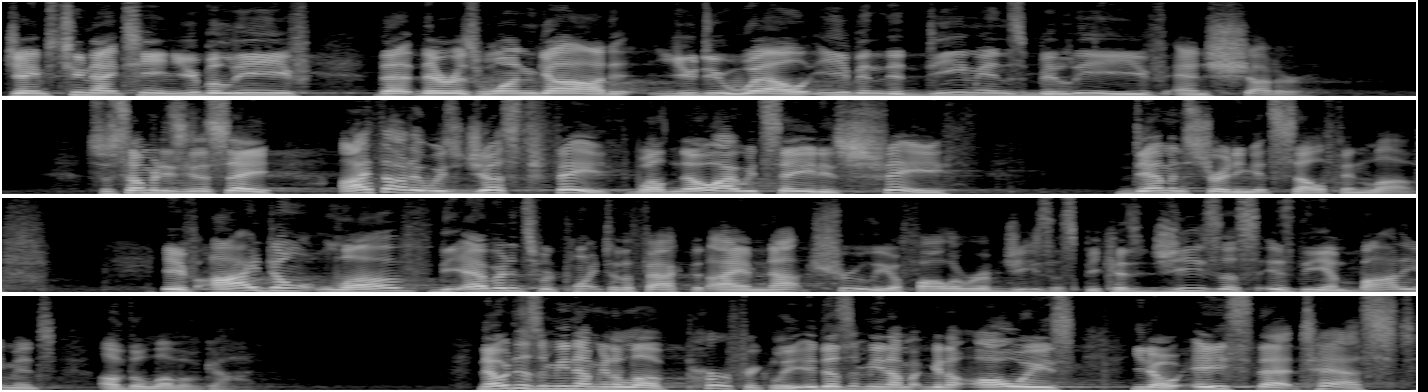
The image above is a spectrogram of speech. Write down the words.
James 2:19 You believe that there is one God, you do well, even the demons believe and shudder. So somebody's going to say, I thought it was just faith. Well, no, I would say it is faith demonstrating itself in love. If I don't love, the evidence would point to the fact that I am not truly a follower of Jesus because Jesus is the embodiment of the love of God. Now, it doesn't mean I'm going to love perfectly. It doesn't mean I'm going to always, you know, ace that test.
